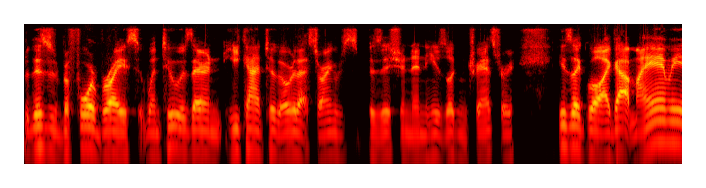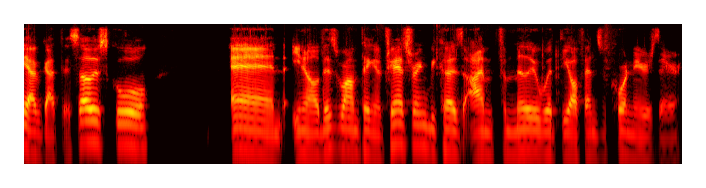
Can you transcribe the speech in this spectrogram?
this was before Bryce when Tua was there and he kind of took over that starting position and he was looking to transfer. He's like, well, I got Miami, I've got this other school, and you know this is where I'm thinking of transferring because I'm familiar with the offensive coordinators there.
